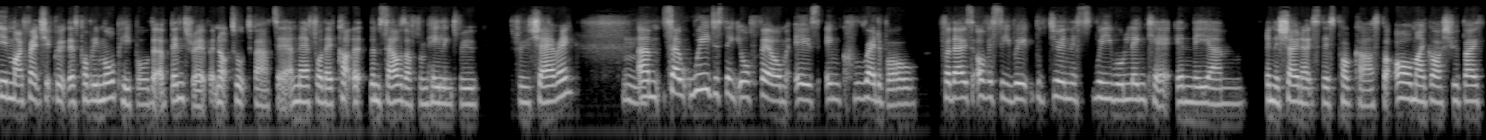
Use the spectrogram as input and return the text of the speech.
in my friendship group, there's probably more people that have been through it but not talked about it, and therefore they've cut themselves off from healing through through sharing. Mm. Um, so we just think your film is incredible. For those, obviously, we doing this, we will link it in the um in the show notes of this podcast. But oh my gosh, we both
